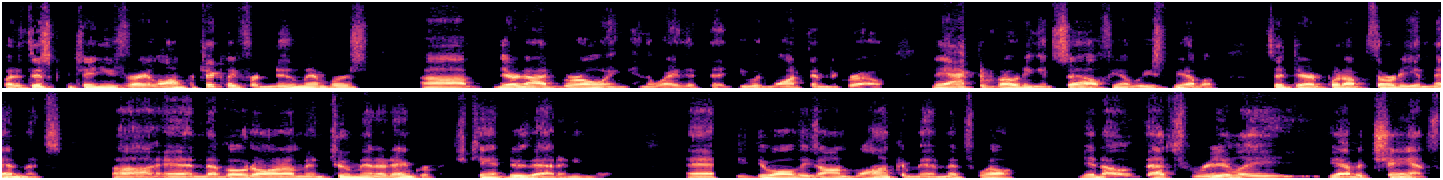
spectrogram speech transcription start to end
But if this continues very long, particularly for new members, uh, they're not growing in the way that, that you would want them to grow. The act of voting itself, you know, we used to be able to sit there and put up 30 amendments uh, and uh, vote on them in two minute increments. You can't do that anymore. And you do all these en bloc amendments, well, you know, that's really, you have a chance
